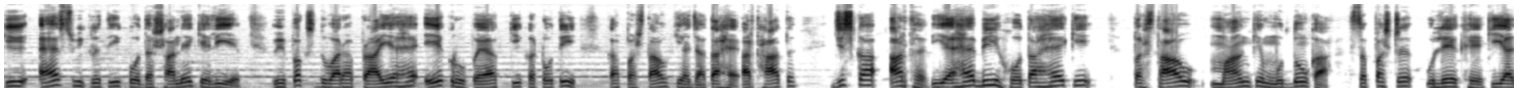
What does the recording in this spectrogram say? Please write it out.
की अस्वीकृति को दर्शाने के लिए विपक्ष द्वारा प्रायः एक रुपया की कटौती का प्रस्ताव किया जाता है। अर्थात, जिसका अर्थ यह भी होता है कि प्रस्ताव मांग के मुद्दों का स्पष्ट उल्लेख किया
